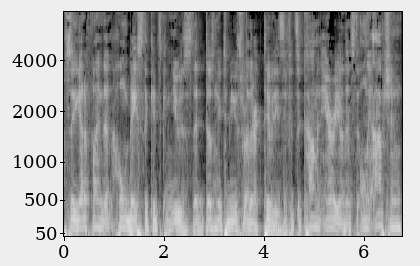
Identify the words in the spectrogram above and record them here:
So you got to find that home base the kids can use that doesn't need to be used for other activities. If it's a common area that's the only option,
